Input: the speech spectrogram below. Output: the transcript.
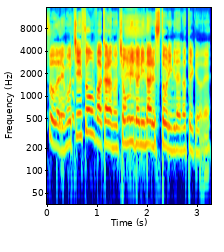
そうだね。もうチェ・ソンファからのチョンミドになるストーリーみたいになってるけどね。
